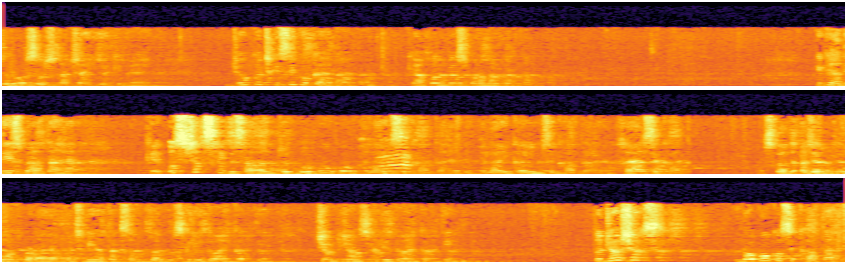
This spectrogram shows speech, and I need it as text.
ضرور سوچنا چاہیے کہ میں جو کچھ کسی کو کہنا ہے، کیا خود بھی اس پر عمل کرتا؟ کیونکہ حدیث میں آتا ہے کہ اس شخص کی مثال جو لوگوں کو بھلائی سکھاتا ہے بھلائی کا علم سکھاتا ہے، خیر سکھاتا ہے۔ اس کا اجر بھی بہت بڑا ہے، مچھلیاں تک سمندر میں اس کے لیے دعائیں کرتی ہیں۔ چوٹیاں اس کے لیے دعائیں کرتی ہیں۔ تو جو شخص لوگوں کو سکھاتا ہے،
